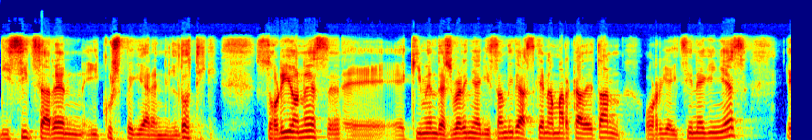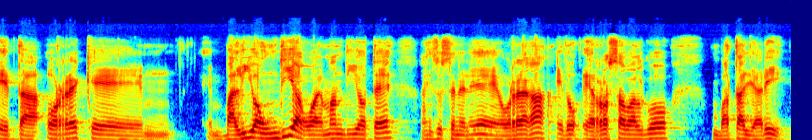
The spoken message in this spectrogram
bizitzaren ikuspegiaren hildotik. Zorionez, e, ekimen desberdinak izan dira azken hamarkadetan horri aitzin eginez, eta horrek e, balio handiagoa eman diote, hain zuzen ere horrega, edo errozabalgo batailari,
